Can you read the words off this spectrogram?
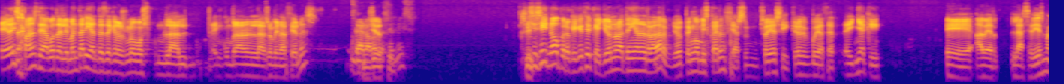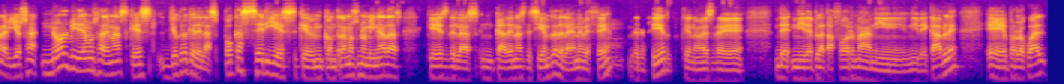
¿Erais fans de Abbott Elementary antes de que los globos la encumbraran las nominaciones? ¿Ganó Sí. sí, sí, no, pero que quiero decir que yo no la tenía en el radar. Yo tengo mis carencias. Soy así. ¿Qué voy a hacer? Iñaki. Eh, a ver, la serie es maravillosa. No olvidemos además que es, yo creo que de las pocas series que encontramos nominadas, que es de las cadenas de siempre, de la NBC, es decir, que no es de, ni de plataforma ni, de cable. Eh, por lo cual,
